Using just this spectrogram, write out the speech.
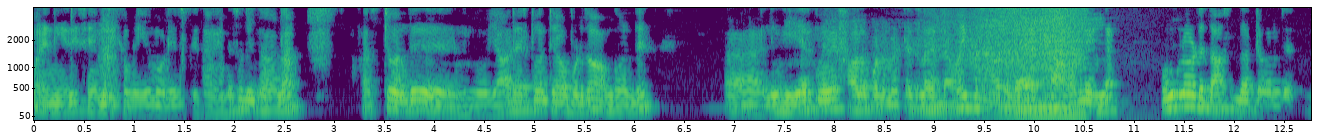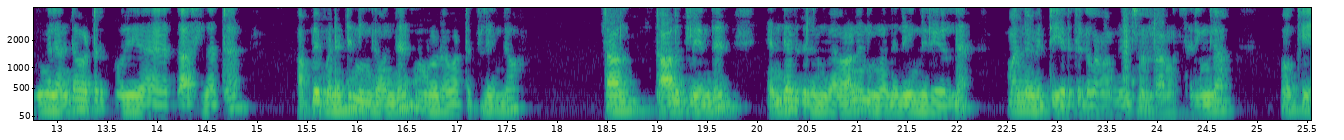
மழைநீரை சேகரிக்க முடியும் அப்படின்னு சொல்லியிருக்காங்க. என்ன சொல்லியிருக்காங்கன்னா ஃபர்ஸ்ட் வந்து நீங்கள் யார் யாருக்கெல்லாம் தேவைப்படுதோ அவங்க வந்து நீங்கள் ஏற்கனவே ஃபாலோ பண்ண மெத்தட்லாம் இல்லாமல் இப்போ நீங்கள் வந்து டைரெக்டாக ஆன்லைனில் உங்களோட தாசில்தார்கிட்ட வந்து நீங்கள் எந்த வட்டத்துக்குரிய தாசில்தார்கிட்ட அப்ளை பண்ணிவிட்டு நீங்கள் வந்து உங்களோட வட்டத்திலேருந்து தால் தாலுக்குலேருந்து எந்த இடத்துல இருந்து வேணாலும் நீங்கள் வந்து நீர்நிலைகளில் மண்ணை வெட்டி எடுத்துக்கலாம் அப்படின்னு சொல்கிறாங்க சரிங்களா? ஓகே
